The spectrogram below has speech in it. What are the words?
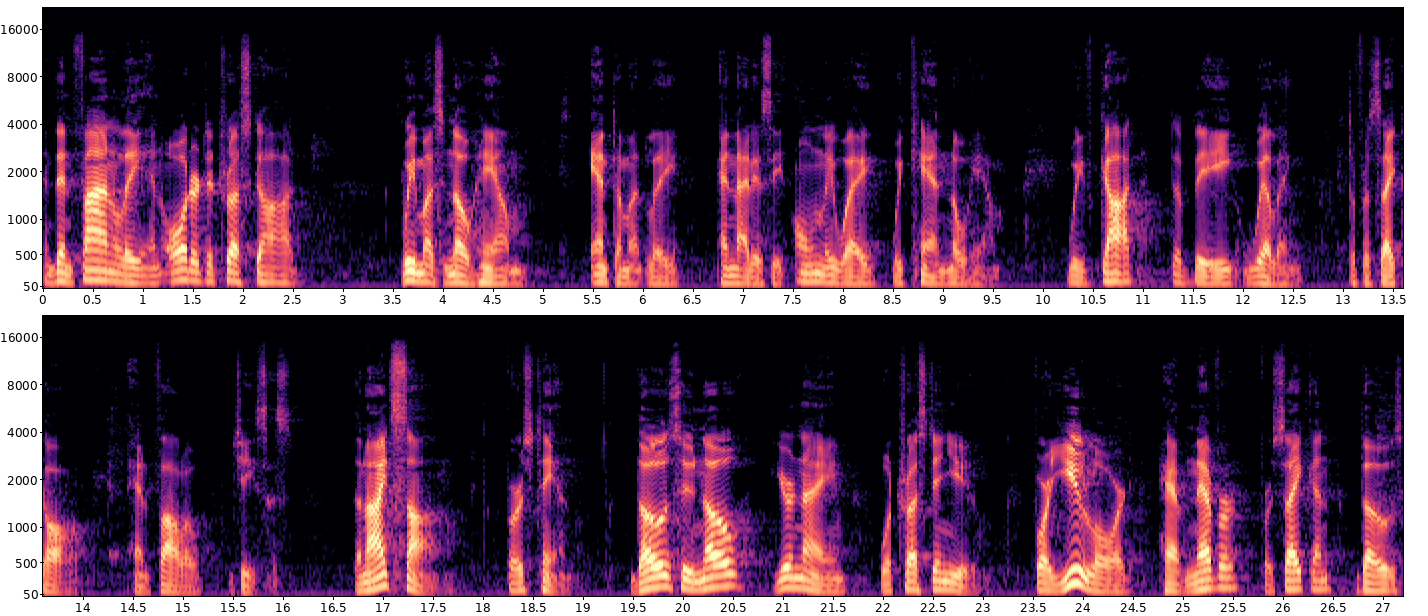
And then finally, in order to trust God, we must know him intimately, and that is the only way we can know Him. We've got to be willing to forsake all and follow Jesus. The ninth song, verse 10 Those who know your name will trust in you, for you, Lord, have never forsaken those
